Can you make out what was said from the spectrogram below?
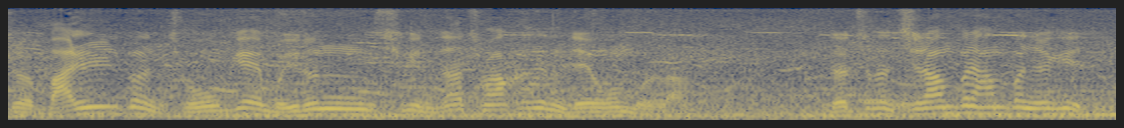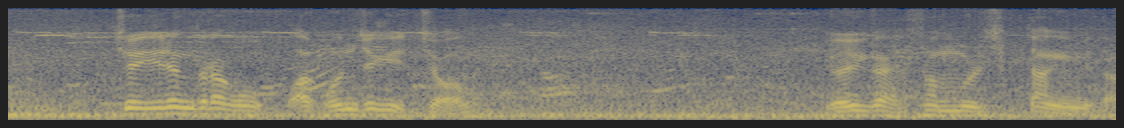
저 맑은 조개 뭐 이런 식인데 나 정확하게는 내용은 몰라. 어쨌든 지난번에 한번 여기 저 이런 거라고 와- 온 적이 있죠. 여기가 해산물 식당입니다.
